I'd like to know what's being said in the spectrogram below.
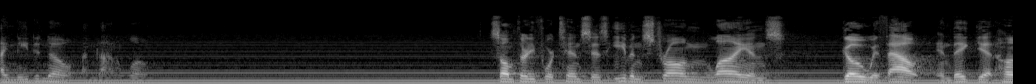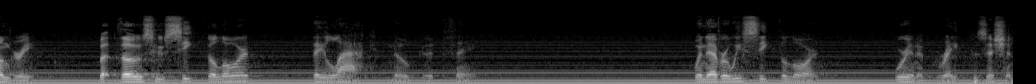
I need to know I'm not alone. Psalm 34:10 says, "Even strong lions go without and they get hungry, but those who seek the Lord, they lack no good thing." Whenever we seek the Lord, we're in a great position,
